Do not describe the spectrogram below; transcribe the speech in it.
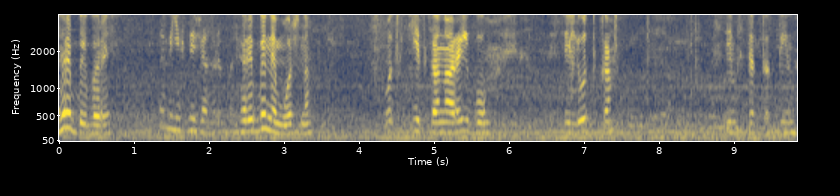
гриби бери. Та мені жаль гриби. Гриби не можна. От скидка на рибу, сільотка 71.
